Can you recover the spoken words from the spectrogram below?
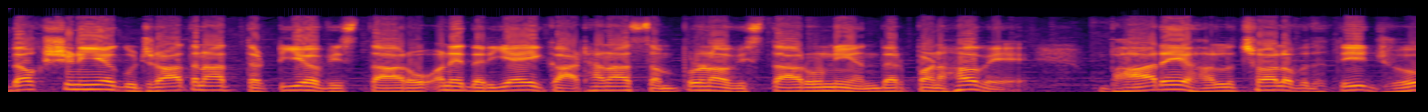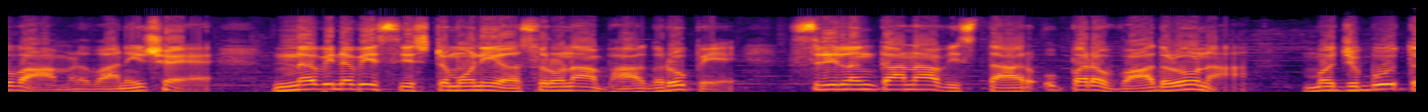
દક્ષિણીય ગુજરાતના તટીય વિસ્તારો અને દરિયાઈ કાંઠાના સંપૂર્ણ વિસ્તારોની અંદર પણ હવે ભારે હલચલ વધતી જોવા મળવાની છે. નવી નવી સિસ્ટમોની અસરોના ભાગરૂપે શ્રીલંકાના વિસ્તાર ઉપર વાદળોના મજબૂત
